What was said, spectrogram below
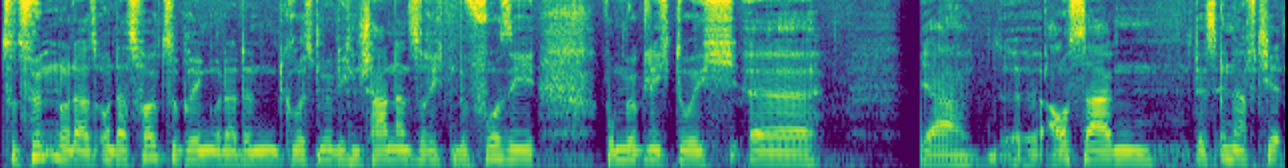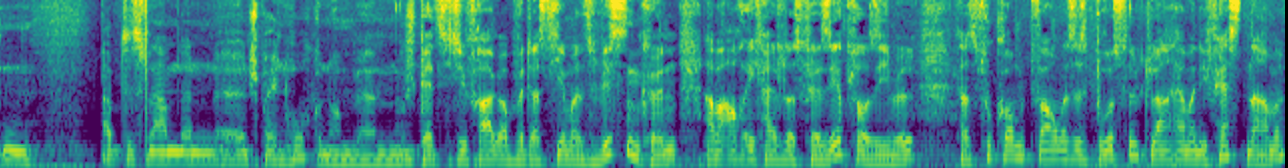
zu zünden oder unter das Volk zu bringen oder den größtmöglichen Schaden anzurichten, bevor sie womöglich durch äh, ja, äh, Aussagen des Inhaftierten Abdeslam dann äh, entsprechend hochgenommen werden. Ne? Stellt sich die Frage, ob wir das jemals wissen können, aber auch ich halte das für sehr plausibel. Dazu kommt, warum ist es Brüssel? Klar, einmal die Festnahme,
